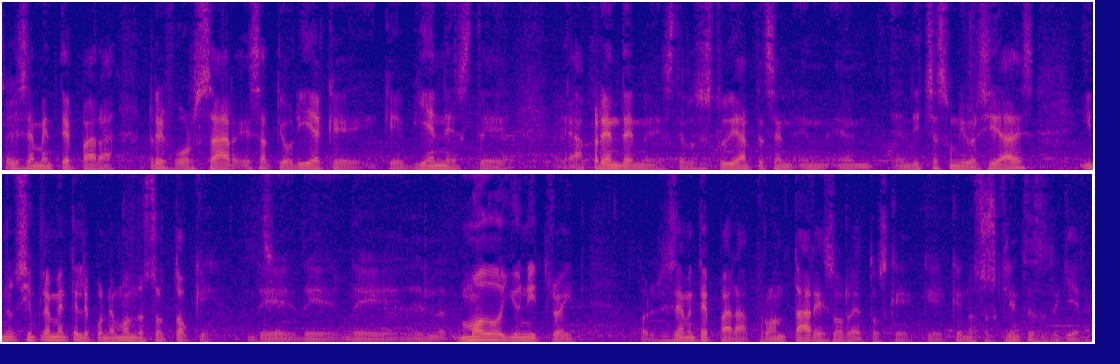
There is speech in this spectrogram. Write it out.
precisamente para reforzar esa teoría que, que bien este, aprenden este, los estudiantes en, dichas universidades y no, simplemente le ponemos nuestro toque de, de modo Unitrade precisamente para afrontar esos retos que, nuestros clientes requieren.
